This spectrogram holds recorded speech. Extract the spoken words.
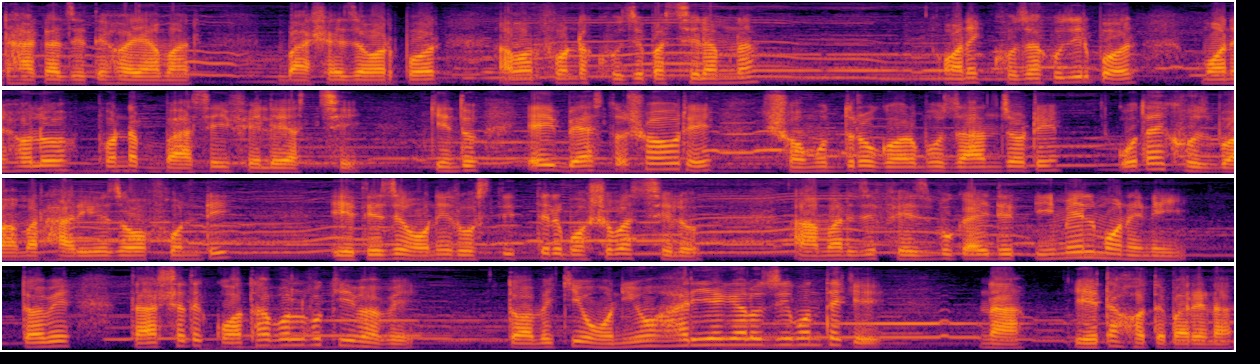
ঢাকা যেতে হয় আমার। বাসায় যাওয়ার পর আমার ফোনটা খুঁজে পাচ্ছিলাম না। অনেক খোঁজাখুঁজির পর মনে হলো ফোনটা বাসেই ফেলে যাচ্ছি। কিন্তু এই ব্যস্ত শহরে সমুদ্র, গর্ভ, যানজটে কোথায় খুঁজবো আমার হারিয়ে যাওয়া ফোনটি? এতে যে অনির অস্তিত্বের বসবাস ছিল, আমার যে ফেসবুক আইডির ইমেল মনে নেই। তবে তার সাথে কথা বলব কীভাবে? তবে কি অনিও হারিয়ে গেল জীবন থেকে? না, এটা হতে পারে না।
